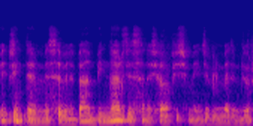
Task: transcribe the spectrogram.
Rintlerin mezhebini ben binlerce sene şarap içmeyince bilmedim diyor.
